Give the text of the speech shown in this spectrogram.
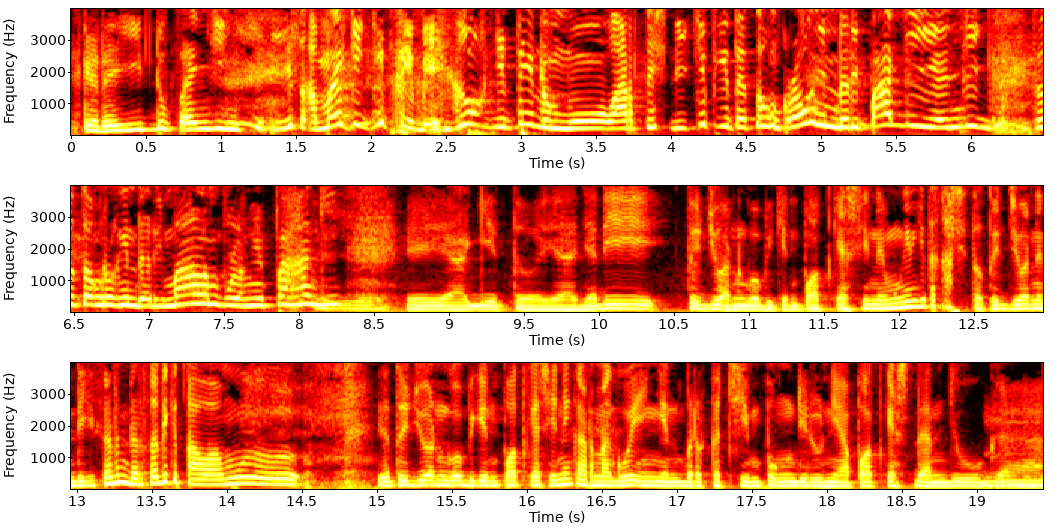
gak ada hidup anjing. Iya sama kayak kita bego. Kita nemu artis dikit kita tongkrongin dari pagi anjing. Kita tongkrongin dari malam pulangnya pagi. Iya. Gitu ya. Jadi tujuan gue bikin podcast ini mungkin kita kasih tau tujuannya dikit karena dari tadi ketawa mulu. Ya tujuan gue bikin podcast ini karena gue ingin berkecimpung di dunia podcast dan juga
